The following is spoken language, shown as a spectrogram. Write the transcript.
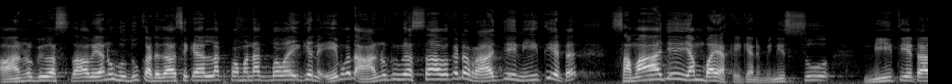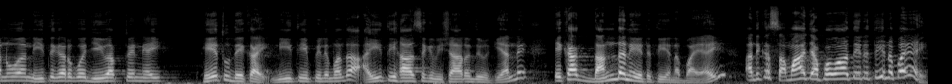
ආනුක ව්‍යස්ථාව යන හුදු කඩදාසි කැල්ලක් පමණක් බවයි කියන ඒමකද ආනුක ව්‍යස්ථාවකට රාජ්‍යය නීතියට සමාජයේ යම් බයක්. එකැන මිනිස්සු නීතියට අනුව නීතිකරකෝ ජීවත්වෙන් යයි හේතු දෙකයි නීතිය පිළිබඳ ඓතිහාසික විශාරදව කියන්නේ එකක් දණ්ඩනයට තියෙන බයයි අනික සමාජ අපවාදයට තියෙන බයයි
